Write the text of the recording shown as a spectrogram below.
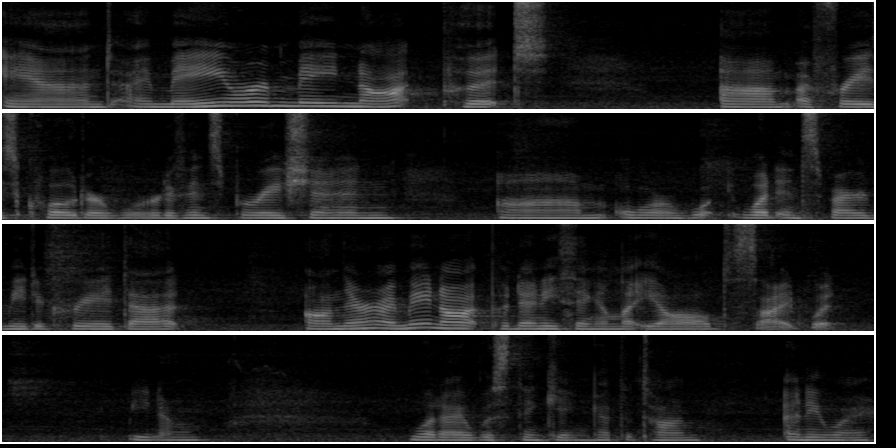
And I may or may not put um, a phrase, quote, or word of inspiration um, or wh- what inspired me to create that on there. I may not put anything and let y'all decide what, you know, what I was thinking at the time. Anyway.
